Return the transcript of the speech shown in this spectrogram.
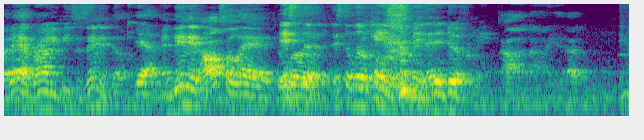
But it had brownie pieces in it though. Yeah. And then it also had. It's little- the it's the little candy for me. They didn't do it for me. Ah, nah, yeah. That,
